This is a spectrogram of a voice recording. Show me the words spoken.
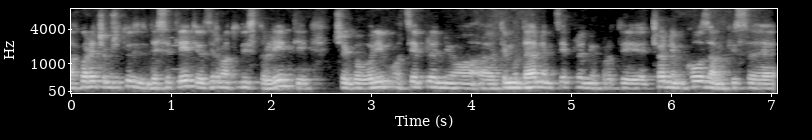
lahko rečem, že tudi desetletij oziroma tudi stoletij, če govorim o cepljenju, uh, tem modernem cepljenju proti črnim kozam, ki se je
